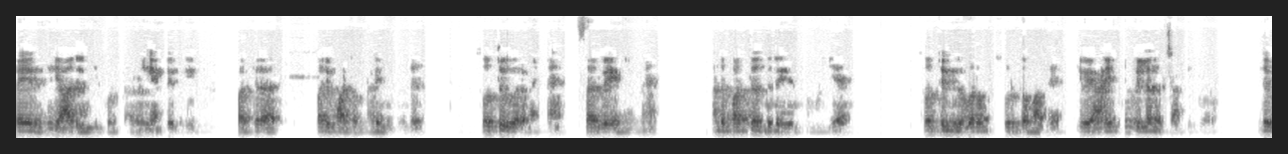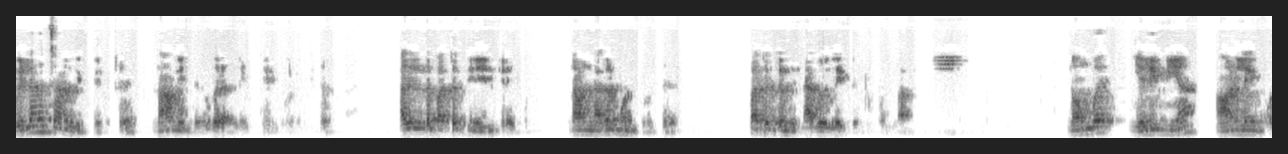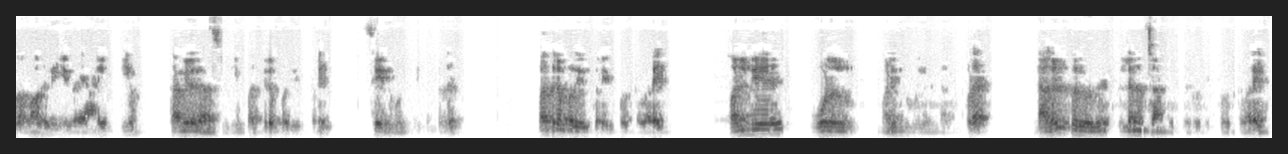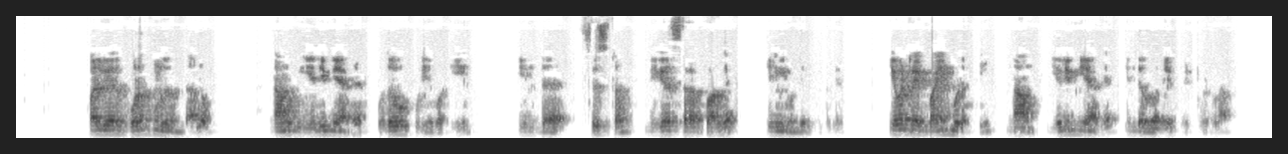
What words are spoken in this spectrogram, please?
பெயருக்கு யார் எழுதி கொடுத்தார்கள் என்ற தேதி பத்திர பரிமாற்றம் நடைபெற்றது. சொத்து விவரம் என்ன? சர்வே என்ன? அந்த பத்திரத்தில் இருக்கக்கூடிய சொத்தின் விவரம் சுருக்கமாக இவை அனைத்தும் வில்லங்க சான்றிதழ் வரும். இந்த வில்லங்க சான்றிதழை பெற்று நாம் இந்த விவரங்களை தெரிந்து கொள்ள வேண்டும். அதில் இந்த பத்திரத்தின் எண் கிடைக்கும். நாம் நகல் மூலம் கொடுத்து பத்திரத்தின் நகல்களை பெற்றுக்கொள்ளலாம் ரொம்ப எளிமையா ஆன்லைன் மூலமாகவே இவை அனைத்தையும் தமிழக அரசுடைய பத்திரப்பதிவுத்துறை செய்து கொண்டு பத்திரப்பதிவுத்துறை பொறுத்தவரை பல்வேறு ஊழல் மலிந்து போயிருந்தாலும் கூட நகல் பெறுவது வில்லங்க சான்று பெறுவதை பொறுத்தவரை பல்வேறு குழப்பங்கள் இருந்தாலும் நமக்கு எளிமையாக உதவக்கூடிய வகையில் இந்த சிஸ்டம் மிக சிறப்பாக இயங்கி கொண்டிருக்கின்றது. இவற்றை பயன்படுத்தி நாம் எளிமையாக இந்த விவரங்களை பெற்றுவிடலாம்.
